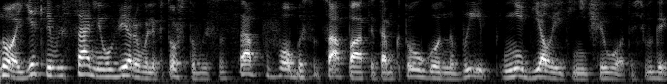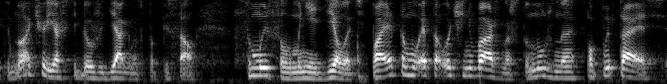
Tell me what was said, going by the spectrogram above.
Но если вы сами уверовали в то, что вы социофобы, социопаты, там кто угодно, вы не делаете ничего. То есть вы говорите, ну а что, я же себе уже диагноз подписал. Смысл мне делать? Поэтому это очень важно, что нужно, попытаясь,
